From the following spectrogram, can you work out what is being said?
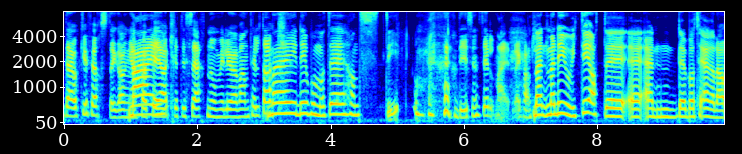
Det er jo ikke første gang Nei. Frp har kritisert noe miljøverntiltak. Nei, det er jo på en måte hans stil. De sin stil? Nei, det kan ikke. Men, men det er jo viktig at eh, en debatterer det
